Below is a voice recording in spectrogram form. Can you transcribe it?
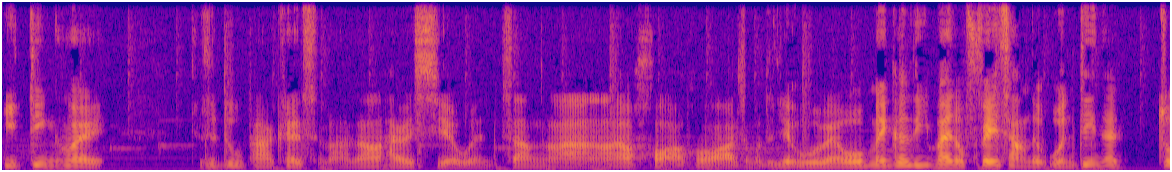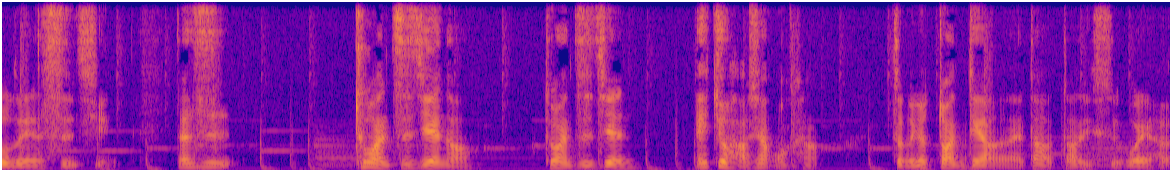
一定会就是录 podcast 嘛，然后还会写文章啊，然后画画啊什么这些，我我每个礼拜都非常的稳定在做这件事情，但是突然之间哦，突然之间，哎，就好像我靠。整个就断掉了，到到底是为何？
